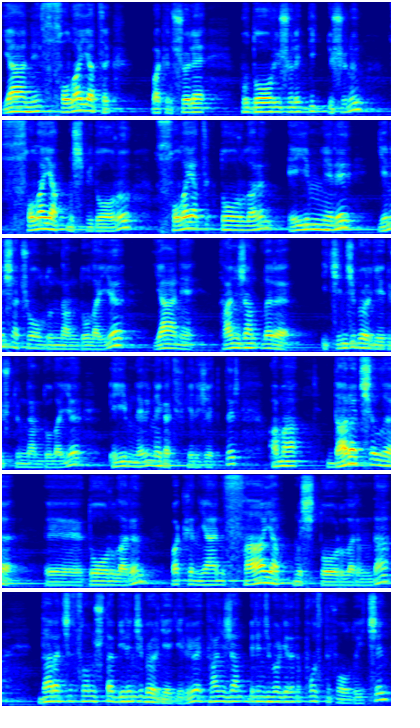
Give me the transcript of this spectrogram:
yani sola yatık. Bakın şöyle bu doğruyu şöyle dik düşünün. sola yatmış bir doğru. Sola yatık doğruların eğimleri geniş açı olduğundan dolayı yani tanjantları ikinci bölgeye düştüğünden dolayı eğimleri negatif gelecektir. Ama dar açılı e, doğruların bakın yani sağa yatmış doğrularında dar açı sonuçta birinci bölgeye geliyor. E, tanjant birinci bölgede de pozitif olduğu için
